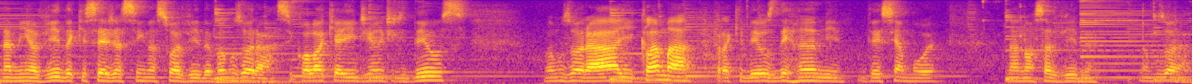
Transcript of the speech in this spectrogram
na minha vida, que seja assim na sua vida. Vamos orar. Se coloque aí diante de Deus. Vamos orar e clamar para que Deus derrame desse amor na nossa vida. Vamos orar.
